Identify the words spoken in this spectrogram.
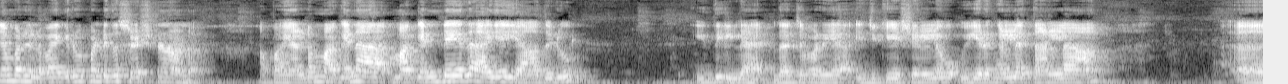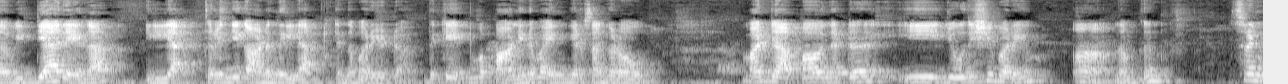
ഞാൻ പറയല്ലോ ഭയങ്കര പണ്ഡിത ശ്രേഷ്ഠനാണ് അപ്പം അയാളുടെ മകനാ മകന്റേതായ യാതൊരു ഇതില്ല. എന്താ വെച്ചാൽ പറയുക എഡ്യൂക്കേഷനിൽ ആ ആ, വിദ്യാരേഖ ഇല്ല തെളിഞ്ഞ് കാണുന്നില്ല എന്ന് പറയട്ടോ. ഇത് കേൾക്കുമ്പോൾ പാണിന് ഭയങ്കര സങ്കടവും. മറ്റേ അപ്പോൾ എന്നിട്ട് ഈ ജ്യോതിഷി പറയും ആ നമുക്ക് ശ്രമി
